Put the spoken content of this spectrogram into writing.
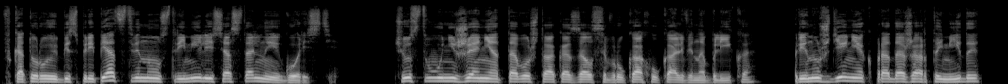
в которую беспрепятственно устремились остальные горести. Чувство унижения от того, что оказался в руках у Кальвина Блика, принуждение к продаже Артемиды,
